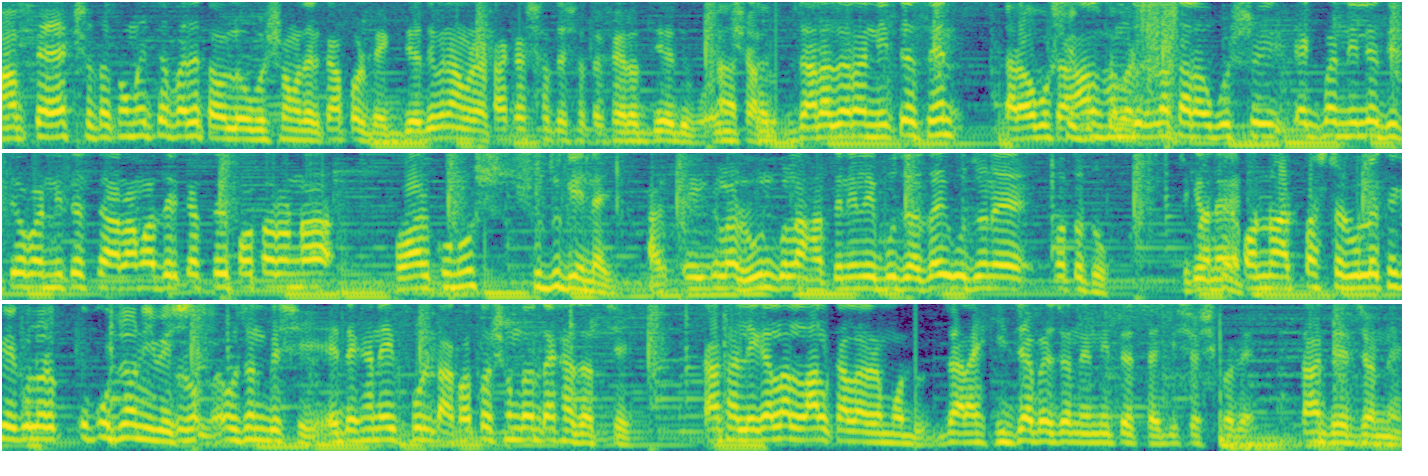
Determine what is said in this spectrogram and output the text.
মাপটা এক সুতা কমাইতে পারে তাহলে অবশ্যই আমাদের কাপড় ব্যাগ দিয়ে দেবেন। আমরা টাকার সাথে সাথে ফেরত দিয়ে দেবো ইনশাআল্লাহ। যারা যারা নিতেছেন তারা অবশ্যই আলহামদুলিল্লাহ তারা অবশ্যই একবার নিলে দ্বিতীয়বার নিতেছে। আর আমাদের কাছে প্রতারণা হওয়ার কোনো সুযোগই নাই। আর এইগুলো রুলগুলো হাতে নিলে বোঝা যায় ওজনে কতটুকু। ঠিক আছে? মানে অন্য আট পাঁচটা রুলে থেকে এগুলোর ওজনই বেশি। ওজন বেশি। এই দেখেন এই ফুলটা কত সুন্দর দেখা যাচ্ছে। কাঠালি লাল কালারের মধ্যে যারা হিজাবের জন্য নিতে চায় বিশেষ করে তাদের জন্য।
